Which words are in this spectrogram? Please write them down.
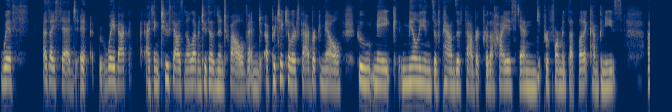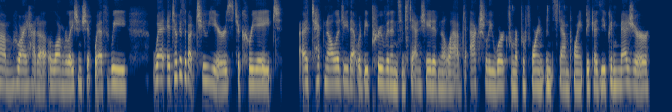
with as I said, it, way back, I think 2011, 2012, and a particular fabric mill who make millions of pounds of fabric for the highest end performance athletic companies, um, who I had a, a long relationship with. We went, it took us about two years to create a technology that would be proven and substantiated in a lab to actually work from a performance standpoint because you can measure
